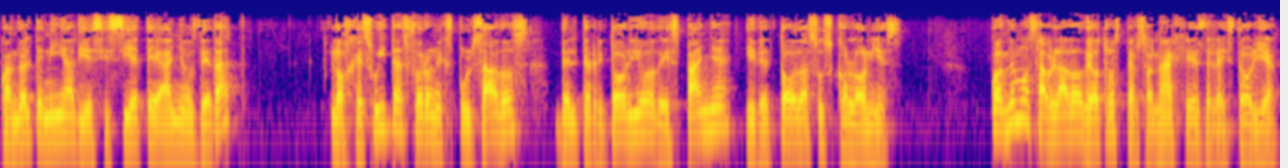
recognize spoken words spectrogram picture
cuando él tenía 17 años de edad, los jesuitas fueron expulsados del territorio de España y de todas sus colonias. Cuando hemos hablado de otros personajes de la historia,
